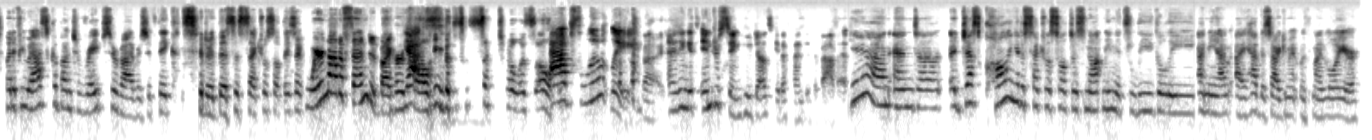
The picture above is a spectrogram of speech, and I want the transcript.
it. But if you ask a bunch of rape survivors if they consider this a sexual assault, they say, We're not offended by her Yes. calling this a sexual assault. absolutely Right. i think it's interesting who does get offended about it Yeah, and, and uh, just calling it a sexual assault does not mean it's legally. I mean, I, I had this argument with my lawyer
